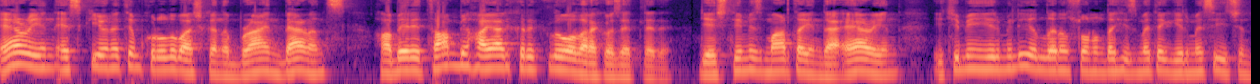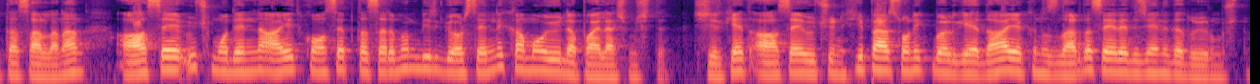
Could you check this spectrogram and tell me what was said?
Ariane eski yönetim kurulu başkanı Brian Barents haberi tam bir hayal kırıklığı olarak özetledi. Geçtiğimiz Mart ayında Ariane, 2020'li yılların sonunda hizmete girmesi için tasarlanan AS3 modeline ait konsept tasarımın bir görselini kamuoyuyla paylaşmıştı. Şirket AS3'ün hipersonik bölgeye daha yakın hızlarda seyredeceğini de duyurmuştu.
